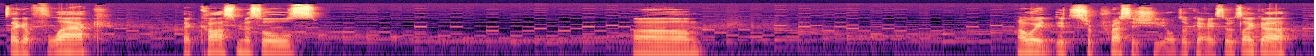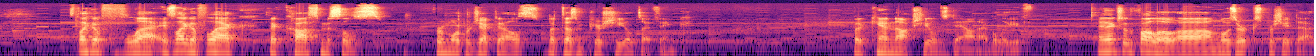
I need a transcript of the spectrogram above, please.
It's like a flak that costs missiles. Um. Oh wait, it suppresses shields. Okay, so it's like a, it's like a flak. It's like a flak that costs missiles for more projectiles, but doesn't pierce shields. I think. But it can knock shields down, I believe. Hey, thanks for the follow, uh, Mozerks. Appreciate that.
